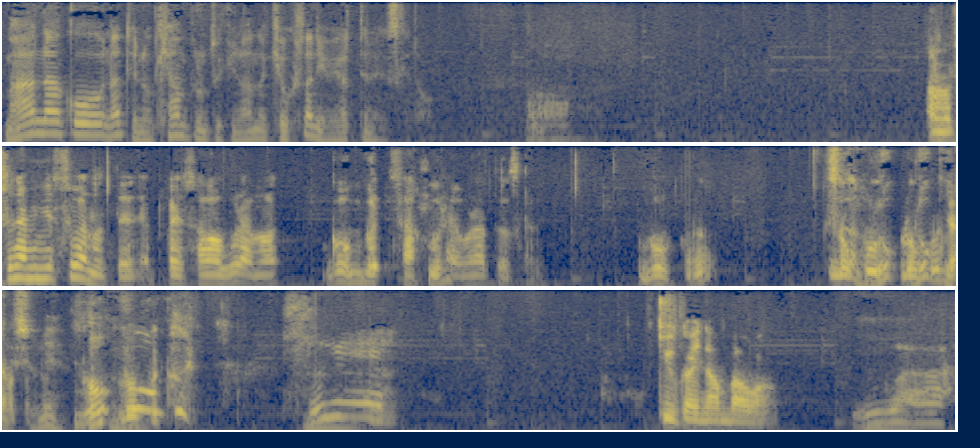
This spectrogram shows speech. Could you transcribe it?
まあ、あんなこう、なんていうの、キャンプの時のあんな極端にはやってないですけど。あの、ちなみに菅野ってやっぱり3ぐらいも、5ぐ3ぐらいもらってるんですかね。5、菅野六 6, 六じゃなかったですよね。6億すげえ。球界ナンバーワン。うわ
